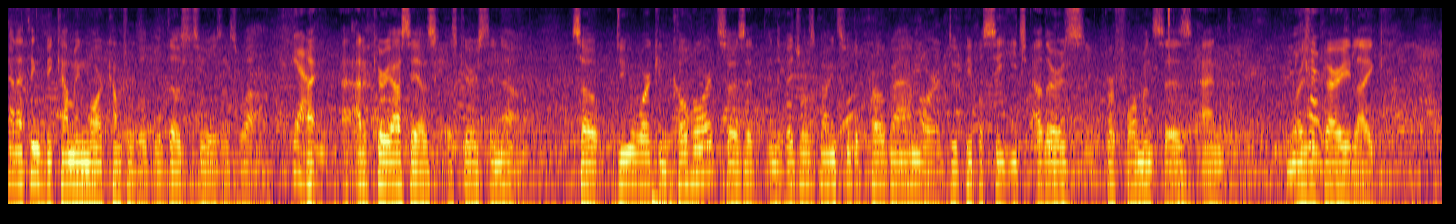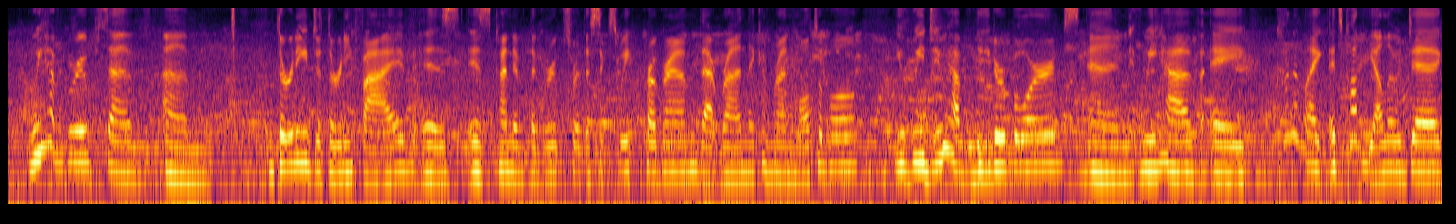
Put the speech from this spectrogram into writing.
And I think becoming more comfortable with those tools as well. Yeah. I, out of curiosity, I was, was curious to know. So, do you work in cohorts? So, is it individuals going through the program, or do people see each other's performances, and We or is have- it very like We have groups of um, 30 to 35 is is kind of the groups for the six week program that run. They can run multiple. You, we do have leaderboards, and we have a of like it's called Yellowdig,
